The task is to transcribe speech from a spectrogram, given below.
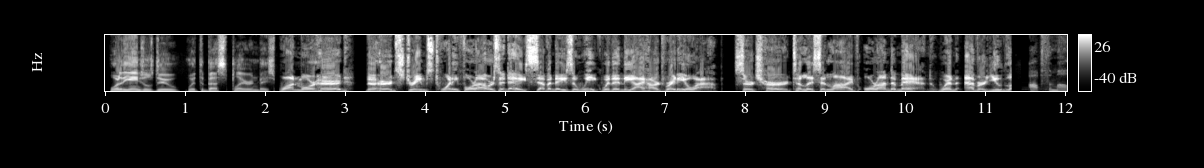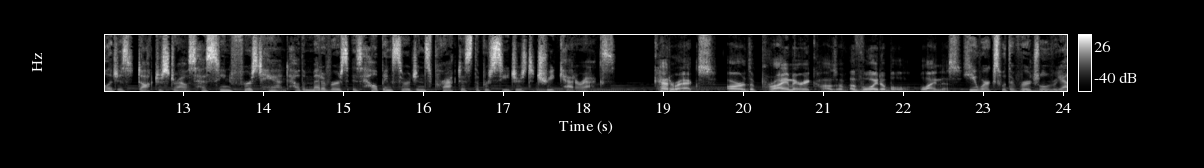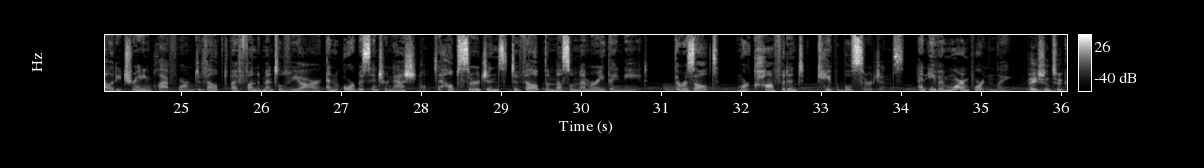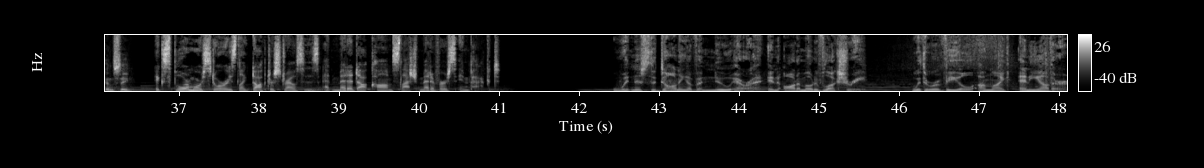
What do the Angels do with the best player in baseball? One more Herd? The Herd streams 24 hours a day, 7 days a week within the iHeartRadio app. Search Herd to listen live or on demand whenever you like. Ophthalmologist Dr. Strauss has seen firsthand how the metaverse is helping surgeons practice the procedures to treat cataracts. Cataracts are the primary cause of avoidable blindness. He works with a virtual reality training platform developed by Fundamental VR and Orbis International to help surgeons develop the muscle memory they need. The result? More confident, capable surgeons. And even more importantly, Patients who can see. explore more stories like Dr. Strauss's at meta.com slash metaverse impact. Witness the dawning of a new era in automotive luxury with a reveal unlike any other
